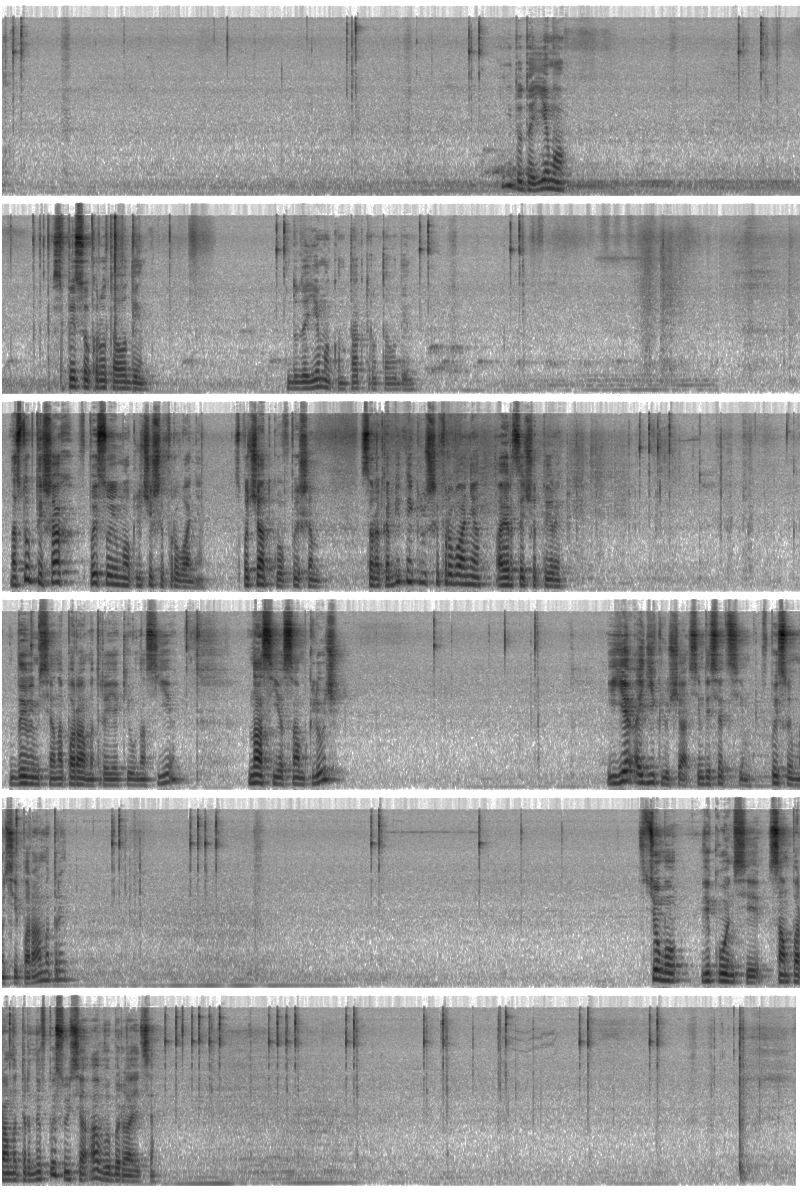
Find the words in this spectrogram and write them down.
І додаємо список рота 1. Додаємо контакт рота 1. Наступний шаг вписуємо ключі шифрування. Спочатку впишемо 40-бітний ключ шифрування ARC4. Дивимося на параметри, які у нас є. У нас є сам ключ. І є ID ключа 77. Вписуємо ці параметри. В цьому віконці сам параметр не вписується, а вибирається.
